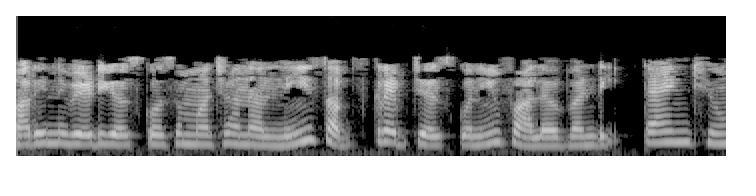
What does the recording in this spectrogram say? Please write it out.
మరిన్ని వీడియోస్ కోసం మా ఛానల్ని సబ్స్క్రైబ్ చేసుకుని ఫాలో అవ్వండి. థ్యాంక్ యూ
